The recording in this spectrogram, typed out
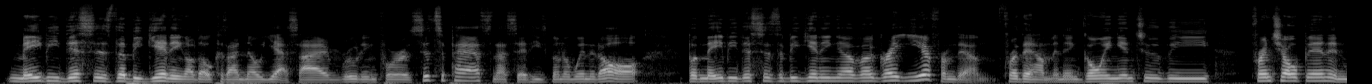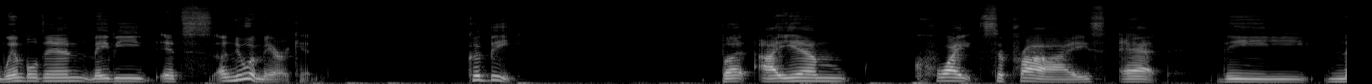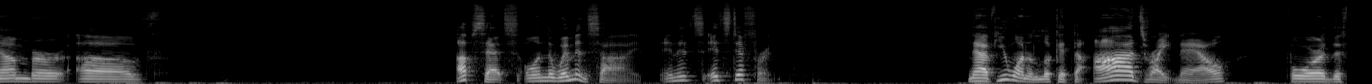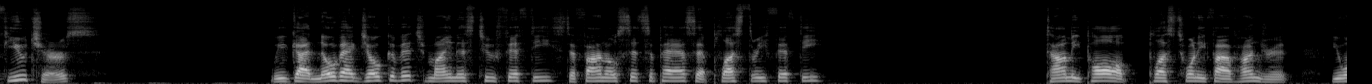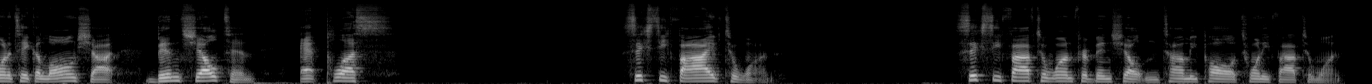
maybe this is the beginning although because i know yes i'm rooting for Tsitsipas and i said he's going to win it all but maybe this is the beginning of a great year from them for them. And then going into the French Open and Wimbledon maybe it's a new American. Could be. But I am quite surprised at the number of upsets on the women's side, and it's it's different. Now, if you want to look at the odds right now for the futures, we've got Novak Djokovic minus 250, Stefano Tsitsipas at plus 350, Tommy Paul plus 2500. If you want to take a long shot, Ben Shelton at plus 65 to 1. 65 to 1 for Ben Shelton, Tommy Paul 25 to 1.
